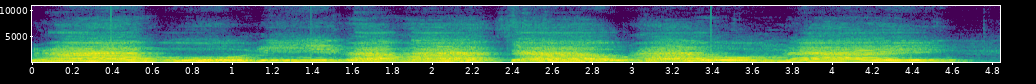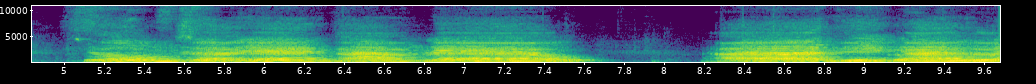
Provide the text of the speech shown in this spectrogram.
พระผู้มีพระภาคเจ้าพ กัล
